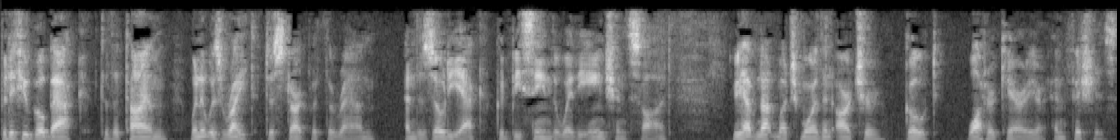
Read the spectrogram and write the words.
But if you go back to the time when it was right to start with the ram, and the zodiac could be seen the way the ancients saw it, you have not much more than archer, goat, water carrier, and fishes,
